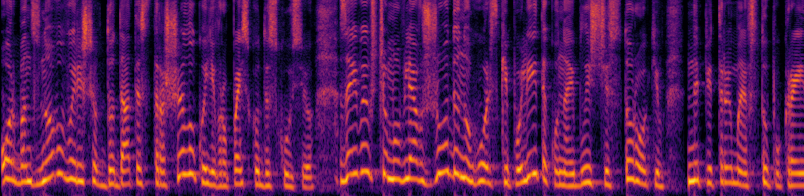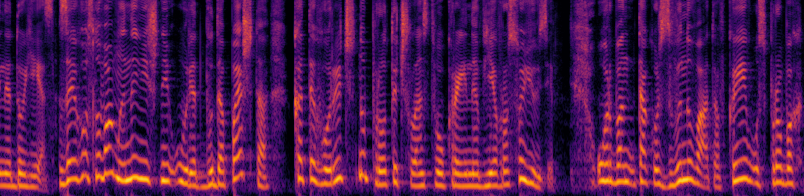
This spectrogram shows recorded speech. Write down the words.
Орбан знову вирішив додати страшилок у європейську дискусію. Заявив, що мовляв, жоден угорський політик у найближчі 100 років не підтримає вступ України до ЄС. За його словами, нинішній уряд Будапешта категорично проти членства України в Євросоюзі. Орбан також звинуватив Київ у спробах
